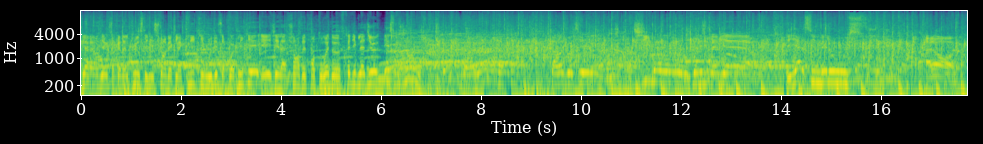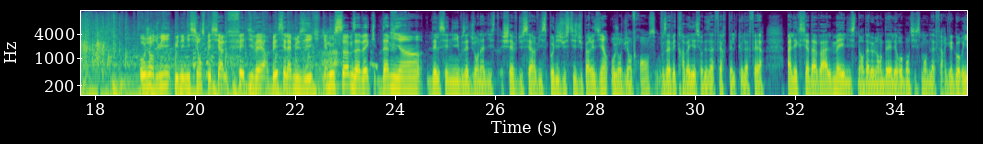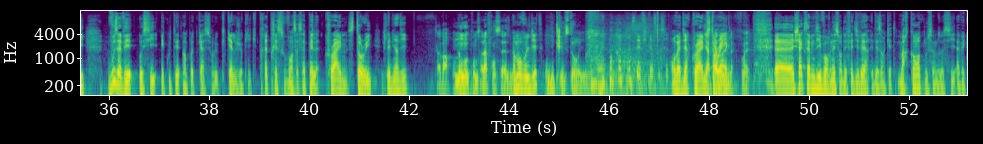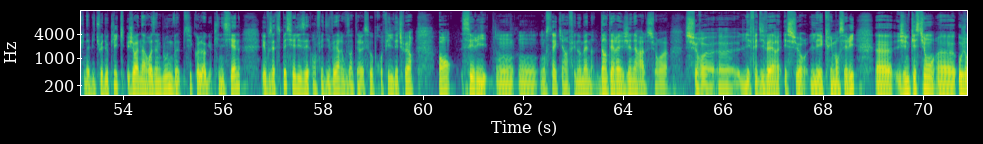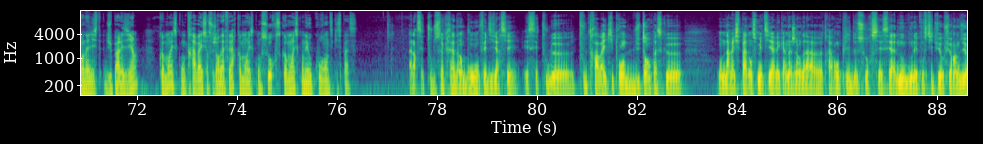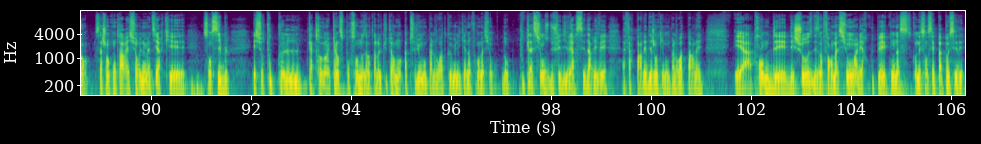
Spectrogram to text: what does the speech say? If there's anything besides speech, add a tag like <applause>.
clair et en sur Canal+, l'émission avec la clique qui vous dit sur quoi cliquer. Et j'ai la chance d'être entouré de Freddy Gladieux et son genou. Charlotte Gauthier, Jimo, Pauline Clavière, Yacine Bellous. Aujourd'hui, une émission spéciale fait divers, baissez la musique. Nous sommes avec Damien Delceni, vous êtes journaliste, chef du service police-justice du Parisien aujourd'hui en France. Vous avez travaillé sur des affaires telles que l'affaire Alexia Daval, Maëlys Nordal-Hollandais, les rebondissements de l'affaire Grégory. Vous avez aussi écouté un podcast sur lequel je clique très très souvent, ça s'appelle Crime Story. Je l'ai bien dit? Ça va. Nous, on prend ça à la française. Comment vous le dites On dit crime story. <laughs> C'est efficace aussi. On va dire Il Crime n'y a pas de Story. règle. Ouais. Euh, chaque samedi, vous revenez sur des faits divers et des enquêtes marquantes. Nous sommes aussi avec une habituée de clic, Johanna Rosenblum, êtes psychologue clinicienne et vous êtes spécialisée en faits divers et vous intéressez au profil des tueurs en série. On, on- on sait qu'il y a un phénomène d'intérêt général sur, euh, sur euh, les faits divers et sur les crimes en série. Euh, J'ai une question euh, aux journalistes du Parisien. Comment est-ce qu'on travaille sur ce genre d'affaires? Comment est-ce qu'on source? Comment est-ce qu'on est au courant de ce qui se passe? Alors, c'est tout le secret d'un bon fait diversier et c'est tout le, tout le travail qui prend du temps parce que on n'arrive pas dans ce métier avec un agenda euh, très rempli de sources et c'est à nous de nous les constituer au fur et à mesure, sachant qu'on travaille sur une matière qui est sensible et surtout que le 95% de nos interlocuteurs n'ont absolument pas le droit de communiquer d'informations. Donc toute la science du fait divers, c'est d'arriver à faire parler des gens qui n'ont pas le droit de parler et à apprendre des, des choses, des informations, à les recouper qu'on est censé pas posséder.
